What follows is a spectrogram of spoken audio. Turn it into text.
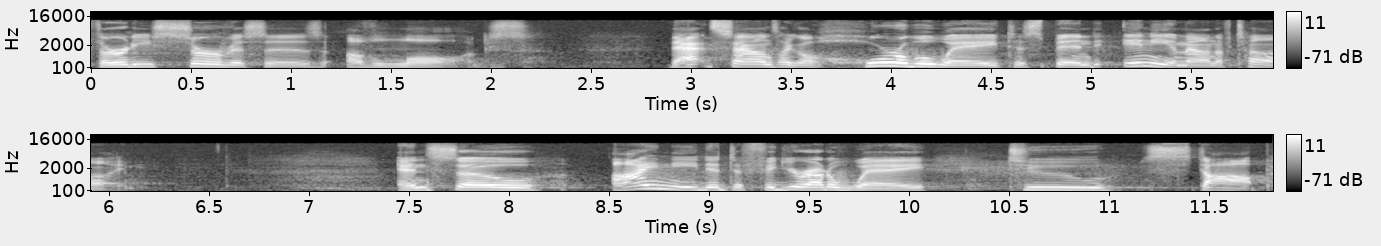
30 services of logs. That sounds like a horrible way to spend any amount of time. And so I needed to figure out a way to stop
